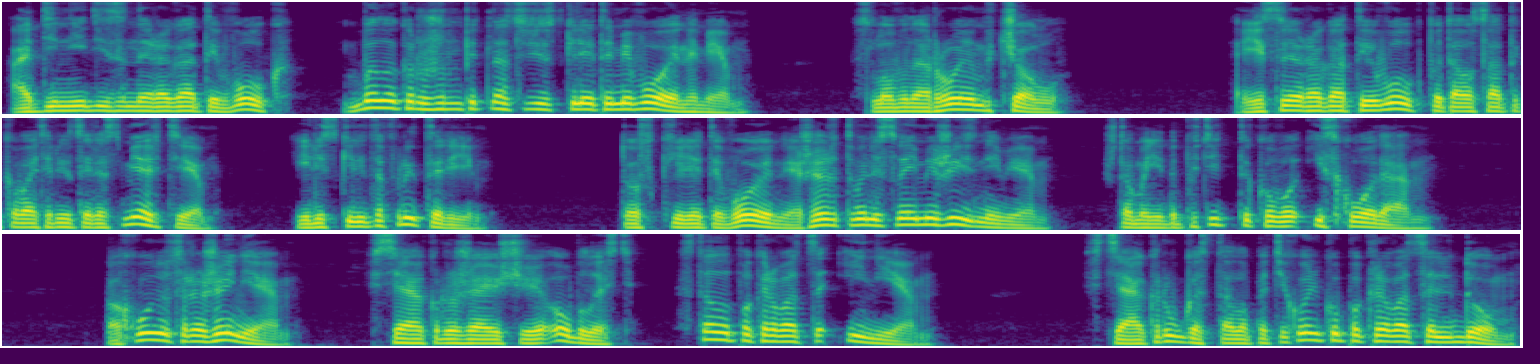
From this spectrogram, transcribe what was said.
Один единственный рогатый волк был окружен 15 скелетами-воинами, словно роем пчел. А если рогатый волк пытался атаковать рыцаря смерти или скелетов-рыцарей, то скелеты-воины жертвовали своими жизнями, чтобы не допустить такого исхода. По ходу сражения вся окружающая область стала покрываться инеем. Вся округа стала потихоньку покрываться льдом.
